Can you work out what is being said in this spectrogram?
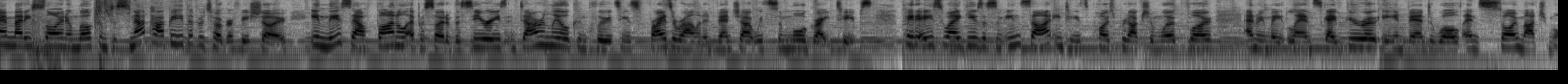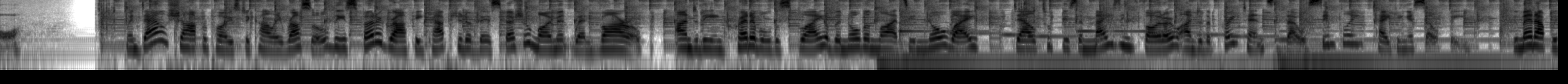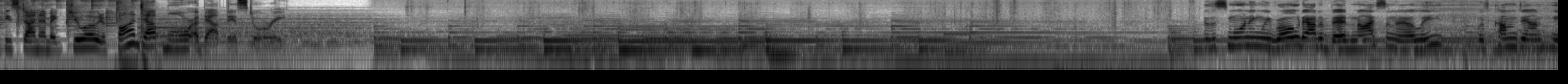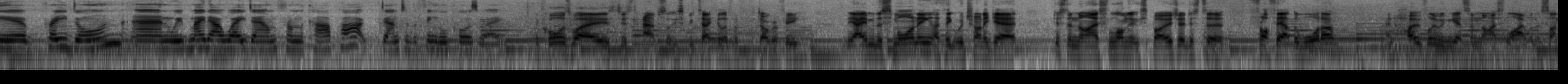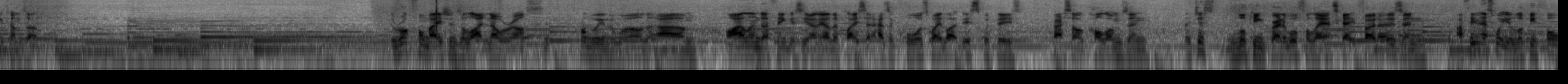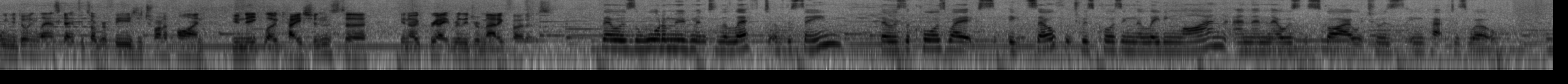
Hi, I'm Maddie Sloane and welcome to Snap Happy, the photography show. In this, our final episode of the series, Darran Leal concludes his Fraser Island adventure with some more great tips. Peter Eastway gives us some insight into his post-production workflow and we meet landscape guru Ian van der Wolde and so much more. When Dale Sharpe proposed to Karlie Russell, this photograph he captured of their special moment went viral. Under the incredible display of the Northern Lights in Norway, Dale took this amazing photo under the pretense that they were simply taking a selfie. We met up with this dynamic duo to find out more about their story. This morning we rolled out of bed nice and early. We've come down here pre-dawn and we've made our way down from the car park down to the Fingal Causeway. The causeway is just absolutely spectacular for photography. The aim of this morning, I think we're trying to get just a nice long exposure just to froth out the water and hopefully we can get some nice light when the sun comes up. The rock formations are like nowhere else, probably in the world. Um, Ireland, I think, is the only other place that has a causeway like this with these basalt columns and they just look incredible for landscape photos and I think that's what you're looking for when you're doing landscape photography is you're trying to find unique locations to you know create really dramatic photos. There was the water movement to the left of the scene. There was the causeway itself which was causing the leading line and then there was the sky which was impact as well.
